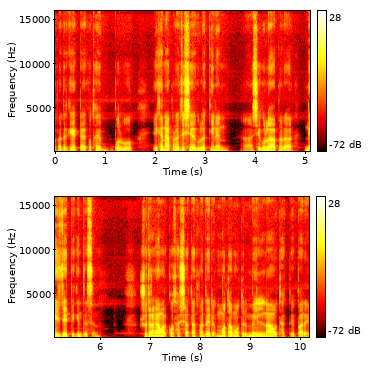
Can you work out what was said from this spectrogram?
আপনাদেরকে একটা কথাই বলব। এখানে আপনারা যে শেয়ারগুলো কিনেন সেগুলো আপনারা নিজ দায়িত্বে কিনতেছেন। সুতরাং আমার কথার সাথে আপনাদের মতামতের মিল নাও থাকতে পারে।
